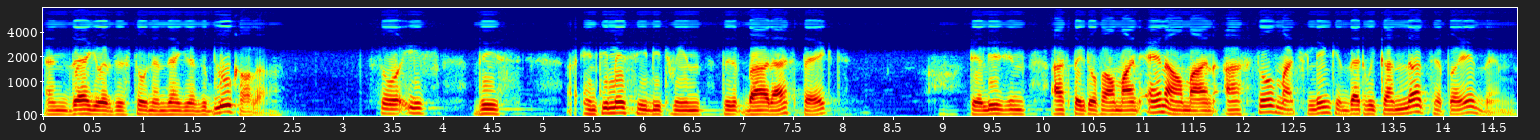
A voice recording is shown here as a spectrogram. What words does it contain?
and there you have the stone and there you have the blue color. So if this uh, intimacy between the bad aspect the illusion aspect of our mind and our mind are so much linked that we cannot separate them,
